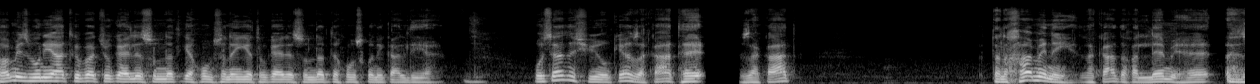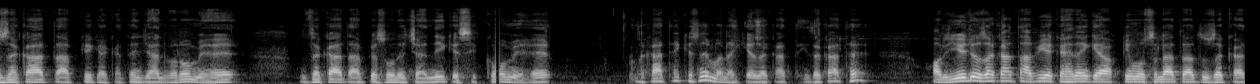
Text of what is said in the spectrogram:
تو ہم اس بنیاد کے اوپر چونکہ اہل سنت کے خمس نہیں ہے تو کہ اہل سنت نے خمس کو نکال دیا ہے۔ جی۔ اس طرح سے شیعوں کیا زکوٰۃ ہے۔ زکوٰۃ تنخواہ میں نہیں ہے زکوٰۃ غلے میں ہے۔ زکوٰۃ آپ کے کیا کہتے ہیں جانوروں میں ہے۔ زکوٰۃ آپ کے سونے چاندی کے سکوں میں ہے۔ زکوٰۃ ہے کس نے منع کیا؟ زکوٰۃ نہیں۔ زکوٰۃ ہے۔ اور یہ جو زکوٰۃ آپ یہ کہہ رہے ہیں کہ عقیم و صلاحت آت الزکوٰۃ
